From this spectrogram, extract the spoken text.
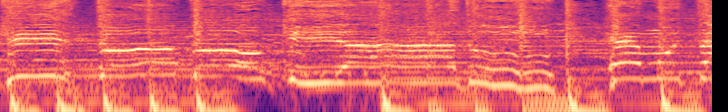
que tô bloqueado. É muita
